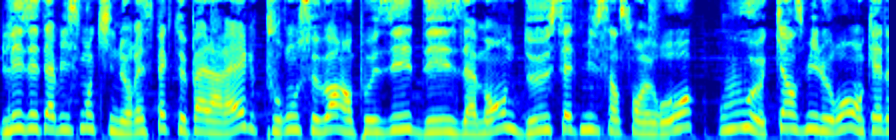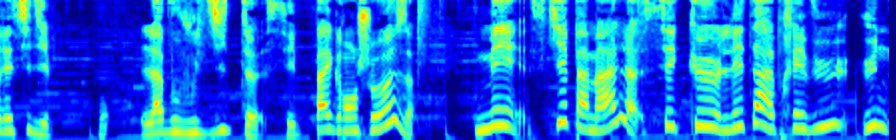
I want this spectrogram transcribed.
Les établissements qui ne respectent pas la règle pourront se voir imposer des amendes de 7500 euros ou 15 000 euros en cas de récidive. Bon, là vous vous dites c'est pas grand chose, mais ce qui est pas mal, c'est que l'État a prévu une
